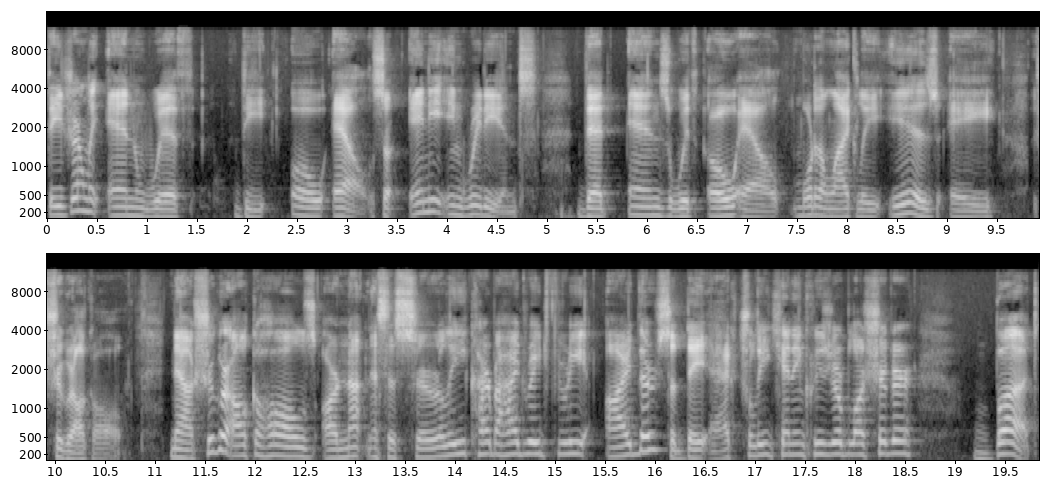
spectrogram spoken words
They generally end with the OL. So any ingredient that ends with OL more than likely is a sugar alcohol. Now, sugar alcohols are not necessarily carbohydrate free either, so they actually can increase your blood sugar, but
